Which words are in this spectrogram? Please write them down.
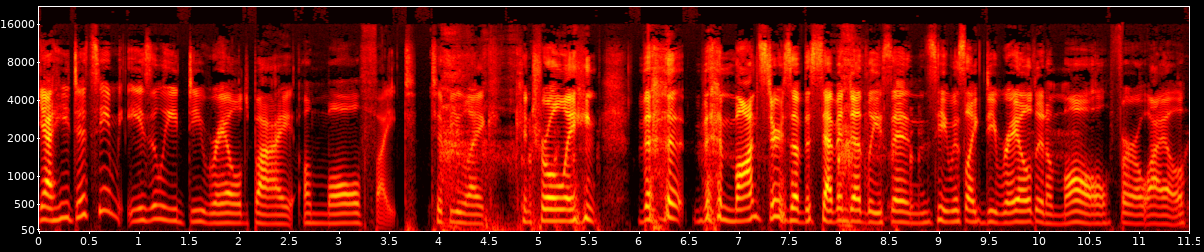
Yeah, he did seem easily derailed by a mall fight to be like controlling the the monsters of the seven deadly sins. He was like derailed in a mall for a while.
